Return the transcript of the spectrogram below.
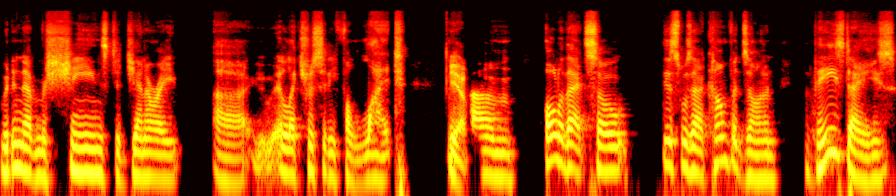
We didn't have machines to generate uh, electricity for light. Yeah. Um, all of that. So this was our comfort zone. These days,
